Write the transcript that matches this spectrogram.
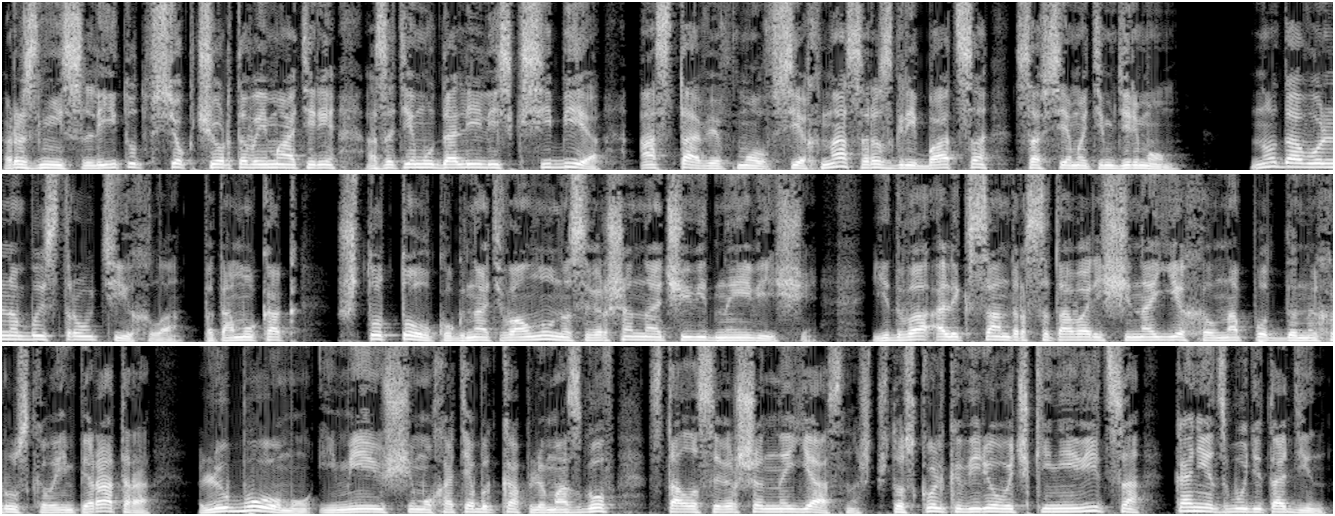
разнесли тут все к чертовой матери, а затем удалились к себе, оставив, мол, всех нас разгребаться со всем этим дерьмом. Но довольно быстро утихло, потому как что толку гнать волну на совершенно очевидные вещи? Едва Александр сотоварищи наехал на подданных русского императора, любому, имеющему хотя бы каплю мозгов, стало совершенно ясно, что сколько веревочки не виться, конец будет один.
